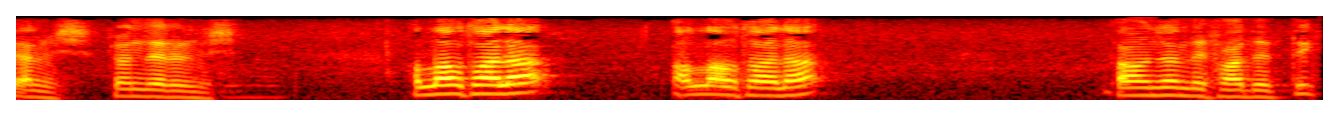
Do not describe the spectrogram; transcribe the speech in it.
gelmiş, gönderilmiş. Allahu Teala Allahu Teala daha önce de ifade ettik.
